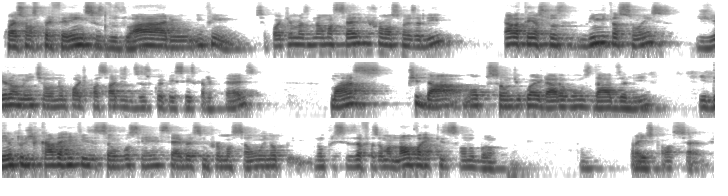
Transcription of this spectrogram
quais são as preferências do usuário, enfim, você pode armazenar uma série de informações ali. Ela tem as suas limitações, Geralmente ela não pode passar de 256 caracteres, mas te dá uma opção de guardar alguns dados ali. E dentro de cada requisição você recebe essa informação e não, não precisa fazer uma nova requisição no banco. Então, para isso que ela serve.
